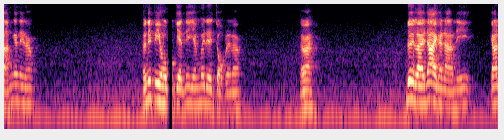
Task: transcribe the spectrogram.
สรรกันนี่นะครับตอนนี้ปีหกเจ็ดนี่ยังไม่ได้จบเลยนะใช่ไหมด้วยรายได้ขนาดนี้ การ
